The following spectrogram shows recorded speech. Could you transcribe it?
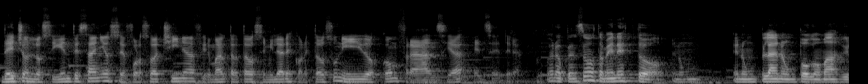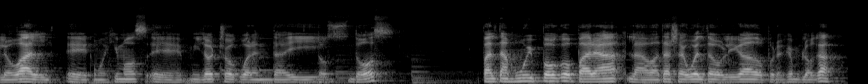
De hecho, en los siguientes años se forzó a China a firmar tratados similares con Estados Unidos, con Francia, etc. Bueno, pensemos también esto en un, plano un poco más global. Eh, como dijimos, 1842. Eh, Falta muy poco para la batalla de vuelta obligado, por ejemplo, acá.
